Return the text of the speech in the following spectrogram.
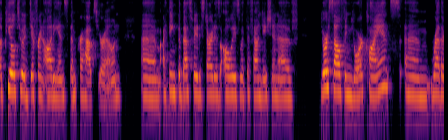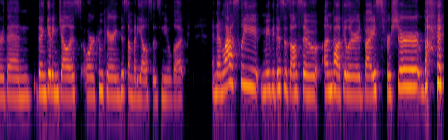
appeal to a different audience than perhaps your own. Um, I think the best way to start is always with the foundation of yourself and your clients um, rather than than getting jealous or comparing to somebody else's new look. And then lastly maybe this is also unpopular advice for sure but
